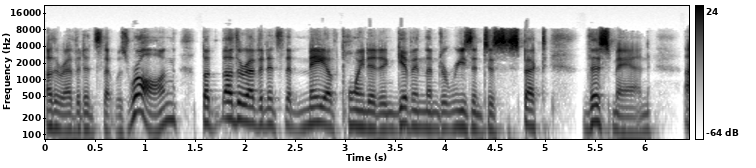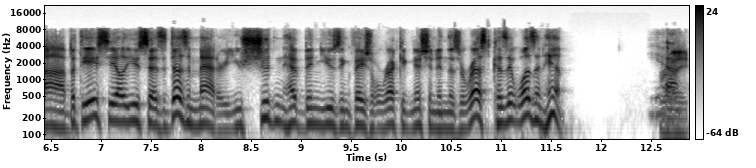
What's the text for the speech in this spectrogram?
other evidence that was wrong, but other evidence that may have pointed and given them to reason to suspect this man. Uh, but the ACLU says it doesn't matter. You shouldn't have been using facial recognition in this arrest because it wasn't him. Yeah. Right.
